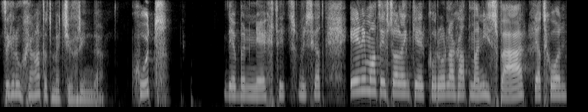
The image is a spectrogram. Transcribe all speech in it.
Zeg, en hoe gaat het met je vrienden? Goed. Die hebben niet echt iets mis gehad. Eén iemand heeft wel een keer corona gehad, maar niet zwaar. Die had gewoon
